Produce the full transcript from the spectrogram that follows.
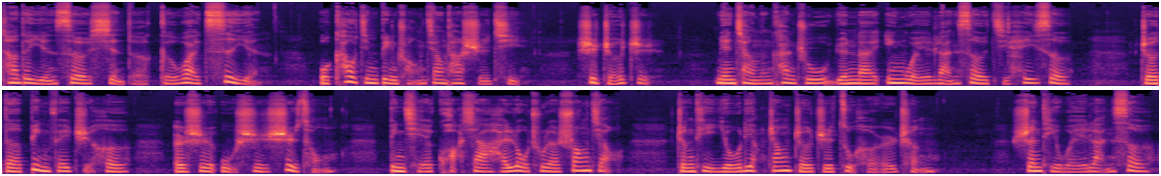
它的颜色显得格外刺眼。我靠近病床，将它拾起，是折纸，勉强能看出原来因为蓝色及黑色。折的并非纸鹤，而是武士侍从，并且胯下还露出了双脚。整体由两张折纸组合而成，身体为蓝色，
